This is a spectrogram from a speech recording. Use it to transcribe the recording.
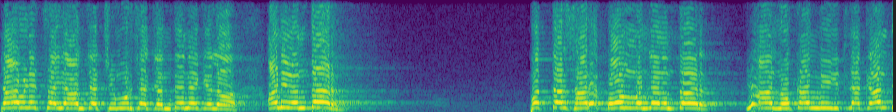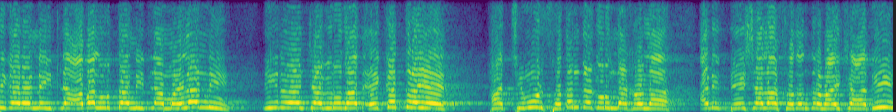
त्यावेळेस या आमच्या चिमूरच्या जनतेने केलं. आणि नंतर पत्तर सारे बॉम्ब म्हणल्यानंतर या लोकांनी इथल्या क्रांतिकाऱ्यांनी इथल्या आबालवृद्धांनी इथल्या महिलांनी इंग्रजांच्या विरोधात एकत्र येत हा चिमूर स्वतंत्र करून दाखवला आणि देशाला स्वतंत्र व्हायच्या आधी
